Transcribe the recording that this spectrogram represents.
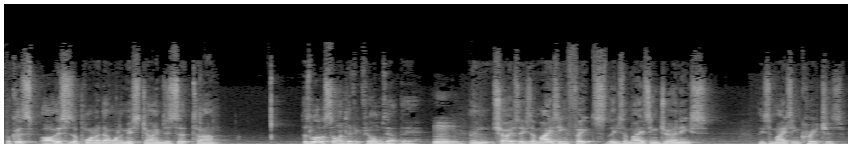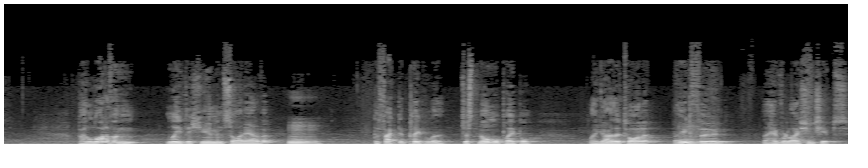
Because, oh, this is a point I don't want to miss, James, is that um, there's a lot of scientific films out there Mm. and shows these amazing feats, these amazing journeys, these amazing creatures. But a lot of them leave the human side out of it. Mm. The fact that people are just normal people, they go to the toilet, they eat Mm. food, they have relationships,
